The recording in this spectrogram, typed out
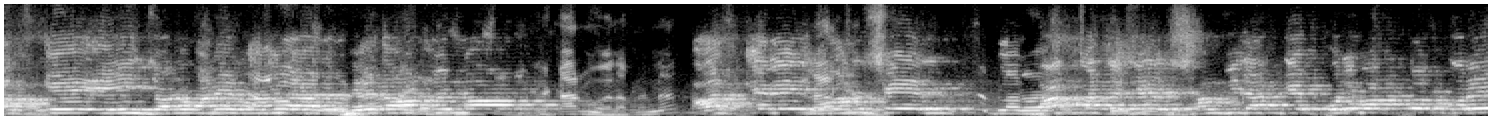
আজকে এই জনগণের আজকের এই মানুষের বাংলাদেশের সংবিধানকে পরিবর্তন করে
